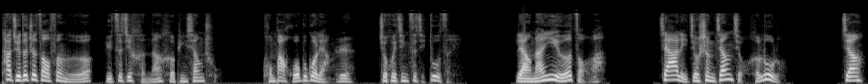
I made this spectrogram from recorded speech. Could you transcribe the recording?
他觉得这造粪鹅与自己很难和平相处，恐怕活不过两日就会进自己肚子里。两男一鹅走了，家里就剩江九和露露。江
